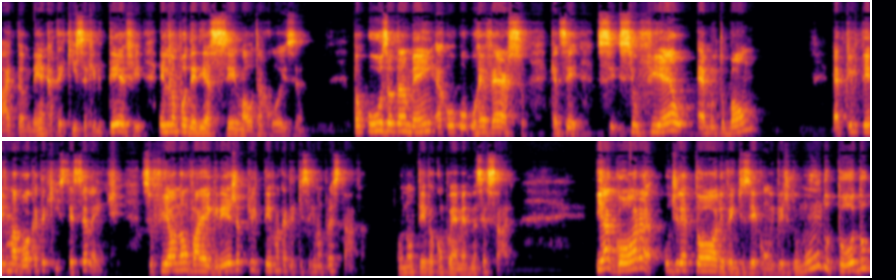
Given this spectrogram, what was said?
Ai, também a catequista que ele teve, ele não poderia ser uma outra coisa. Então, usa também é, o, o, o reverso. Quer dizer, se, se o fiel é muito bom, é porque ele teve uma boa catequista, excelente. Se o fiel não vai à igreja, é porque ele teve uma catequista que não prestava, ou não teve acompanhamento necessário. E agora o diretório vem dizer com a igreja do mundo todo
